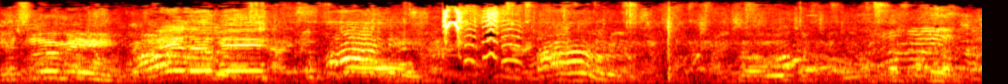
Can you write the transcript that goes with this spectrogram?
It's Lumi! Hey, Lumi!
